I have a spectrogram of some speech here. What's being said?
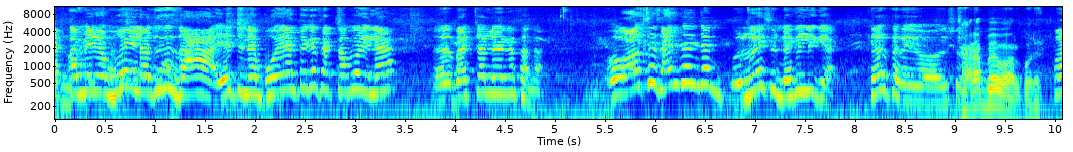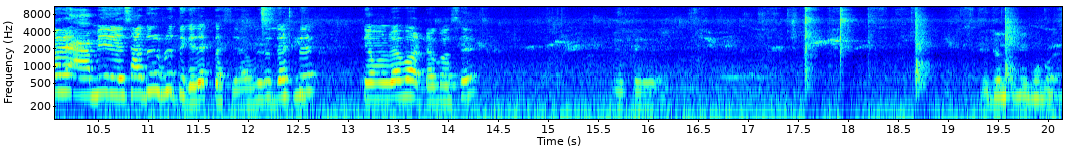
একটা মেয়ে মহিলা যদি যায় এই দিনে বই আনতে গেছে একটা মহিলা। বাচ্চা লয়ে গেছে না। ও আছে জান জান জান লইছুন না গেলি খেয়াল করে খারাপ ব্যবহার করে। পরে আমি সাধুর উপর থেকে দেখতেছি আমি কিছু দেখতে কেমন ব্যবহারটা করছে। এটা লাগে মনে হয়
